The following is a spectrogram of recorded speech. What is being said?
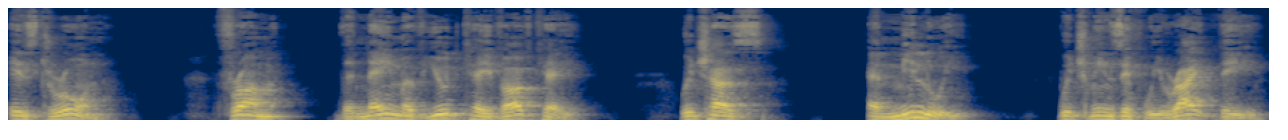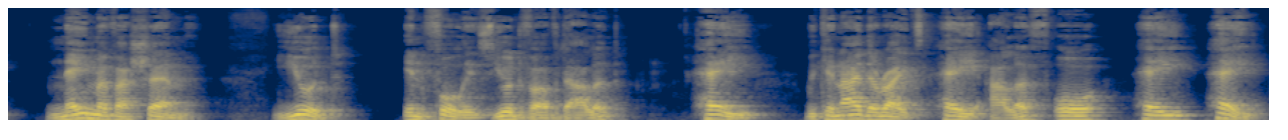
is drawn from the name of Yud Ke Vav Ke, which has a milui, which means if we write the name of Hashem, Yud, in full, it's Yud Vav Dalet. Hey, we can either write Hey Aleph or Hey Hey.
